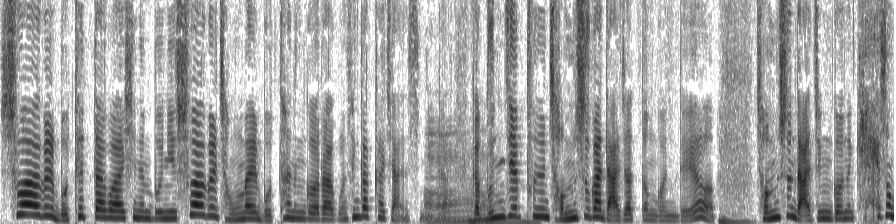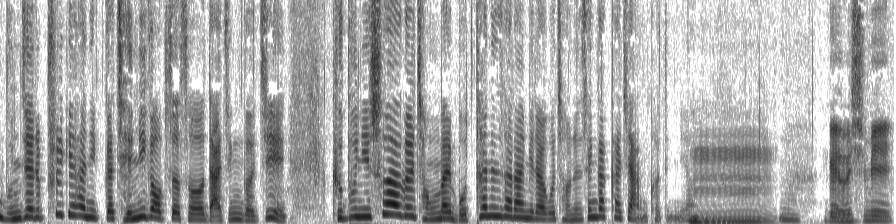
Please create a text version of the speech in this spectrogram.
수학을 못했다고 하시는 분이 수학을 정말 못하는 거라고는 생각하지 않습니다. 아. 그러니까 문제 푸는 점수가 낮았던 건데요. 음. 점수 낮은 거는 계속 문제를 풀게 하니까 재미가 없어서 낮은 거지 그분이 수학을 정말 못하는 사람이라고 저는 생각하지 않거든요. 음. 음. 그러니까 열심히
